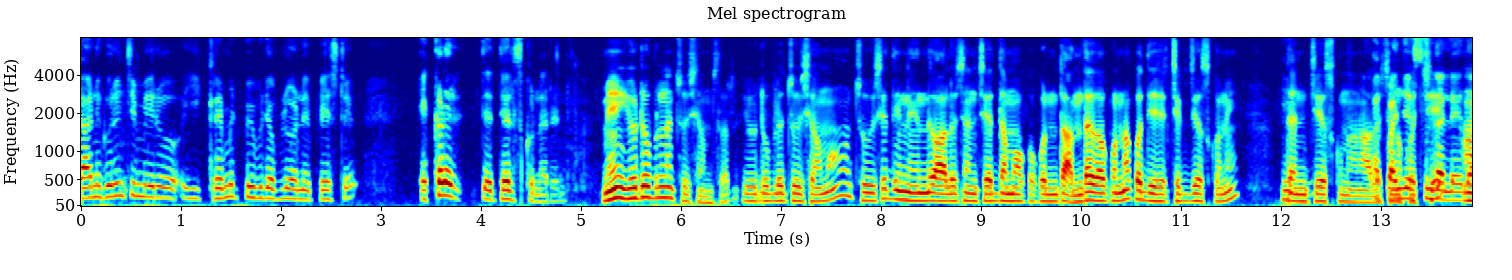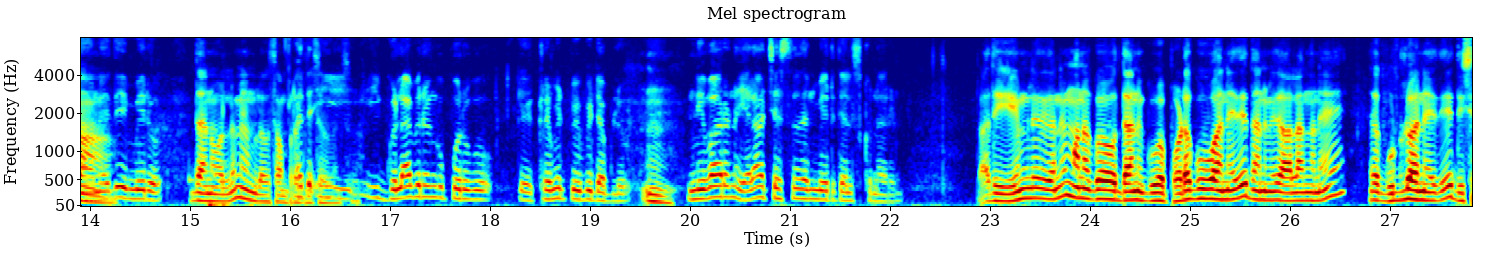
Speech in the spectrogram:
దాని గురించి మీరు ఈ క్రెమిట్ పీబీడబ్ల్యూ అనే పేస్ట్ ఎక్కడ తెలుసుకున్నారండి? మేము యూట్యూబ్లోనే చూసాం సార్. యూట్యూబ్లో చూసాము చూసి దీన్ని ఎందుకు ఆలోచన చేద్దాం ఒక కొంత అంత కాకుండా కొద్దిగా చెక్ చేసుకొని దాన్ని చేసుకున్నాను అది ఆలోచన అనేది మీరు దానివల్ల మేము అయితే ఈ సంప్రదించవచ్చు ఈ గులాబీ రంగు పురుగు క్రెమిట్ పీబీడబ్ల్యూ నివారణ ఎలా చేస్తుందని మీరు తెలుసుకున్నారండి? అది ఏం లేదు కానీ మనకు దాని గు పొడగు అనేది దాని మీద అలాగనే గుడ్లు అనేది దిశ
